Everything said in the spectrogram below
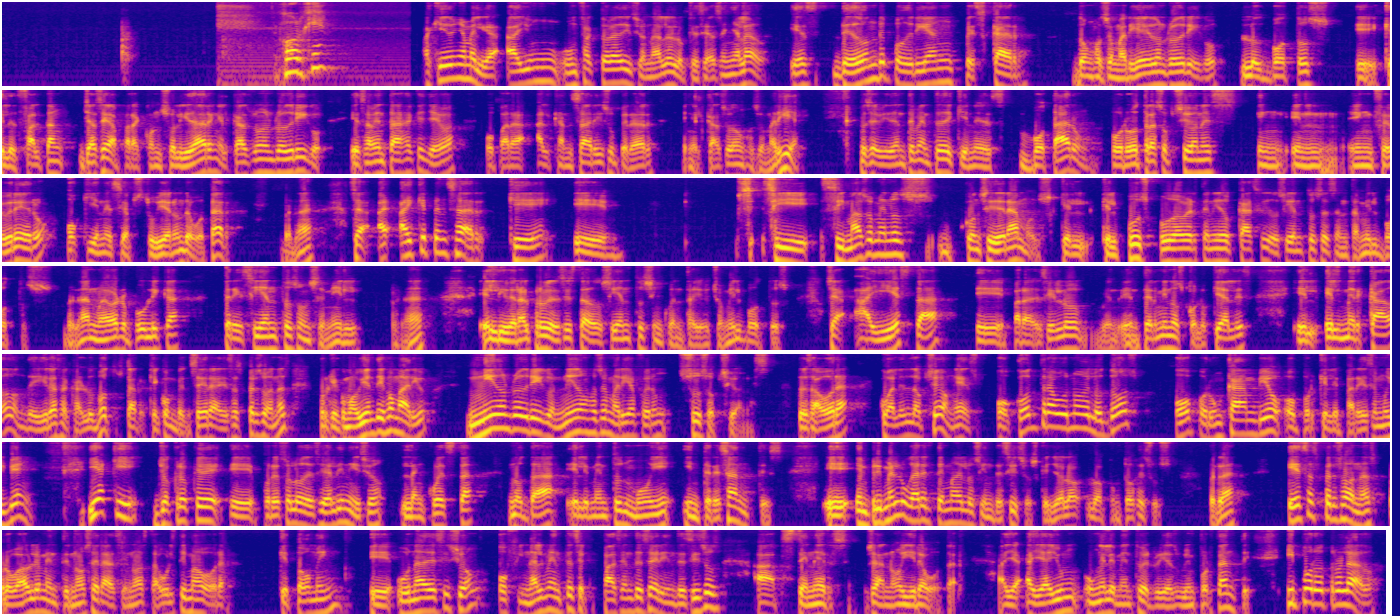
Jorge. Aquí, doña Amelia, hay un, un, factor adicional a lo que se ha señalado. Es de dónde podrían pescar don José María y don Rodrigo los votos eh, que les faltan, ya sea para consolidar en el caso de don Rodrigo esa ventaja que lleva o para alcanzar y superar en el caso de don José María. Pues evidentemente de quienes votaron por otras opciones en, en, en febrero o quienes se abstuvieron de votar, ¿verdad? O sea, hay, que pensar que eh, si, si, más o menos consideramos que el, que el PUS pudo haber tenido casi 260 mil votos, ¿verdad? Nueva República, 311 mil, El liberal progresista, 258 mil votos. O sea, ahí está, eh, para decirlo en, términos coloquiales, el, el, mercado donde ir a sacar los votos. Claro, que convencer a esas personas, porque como bien dijo Mario, ni don Rodrigo ni don José María fueron sus opciones. Entonces ahora ¿cuál es la opción? Es o contra uno de los dos o por un cambio o porque le parece muy bien. Y aquí yo creo que, eh, por eso lo decía al inicio, la encuesta nos da elementos muy interesantes. Eh, en primer lugar, el tema de los indecisos, que ya lo, apuntó Jesús, ¿verdad? Esas personas probablemente no será sino hasta última hora que tomen eh, una decisión o finalmente se pasen de ser indecisos a abstenerse, o sea, no ir a votar. Ahí, hay un, elemento de riesgo importante. Y por otro lado,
